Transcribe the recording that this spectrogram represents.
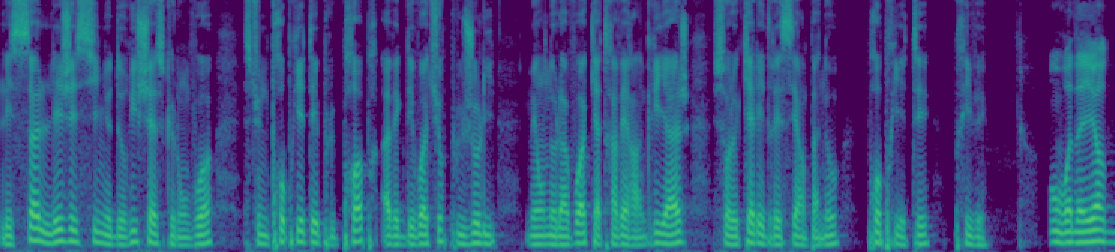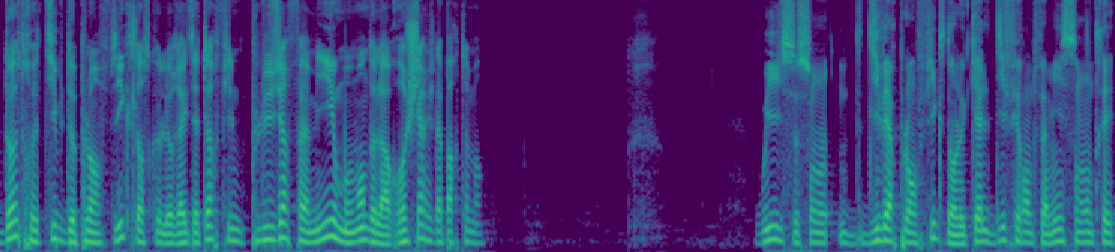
Les seuls légers signes de richesse que l'on voit, c'est une propriété plus propre avec des voitures plus jolies, mais on ne la voit qu'à travers un grillage sur lequel est dressé un panneau propriété privée. On voit d'ailleurs d'autres types de plans fixes lorsque le réalisateur filme plusieurs familles au moment de la recherche d'appartements. Oui, ce sont divers plans fixes dans lesquels différentes familles sont montrées.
